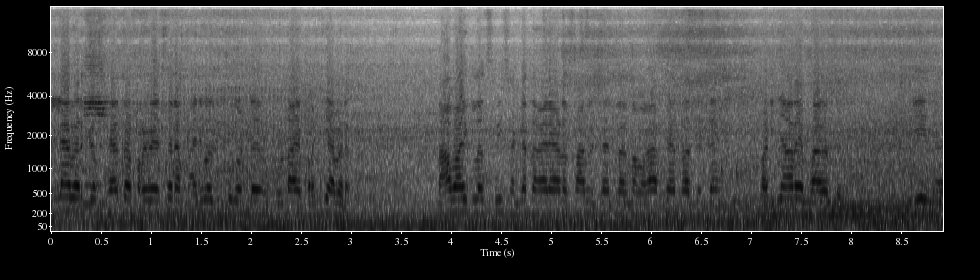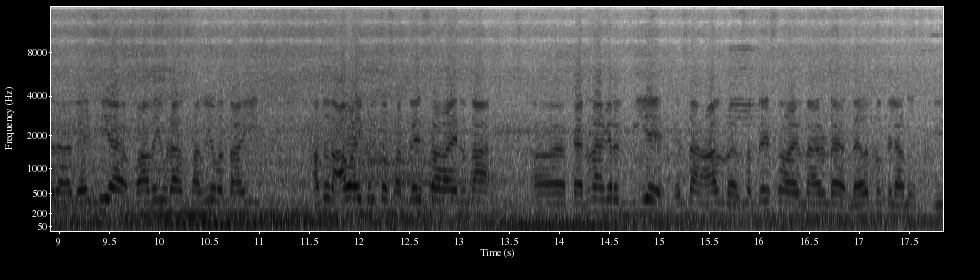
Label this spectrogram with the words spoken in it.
എല്ലാവർക്കും ക്ഷേത്രപ്രവേശനം അനുവദിച്ചുകൊണ്ട് ഉണ്ടായ പ്രഖ്യാപനം. നാവായിക്കുള്ള ശ്രീ ശങ്കരനാരായണ സ്വാമി ക്ഷേത്രം എന്ന മഹാക്ഷേത്രത്തിന്റെ പടിഞ്ഞാറേ ഭാഗത്ത് ഈ ദേശീയ പാതയുടെ സമീപത്തായി അത് നാവായിക്കുളത്തെ സബ് കരുണാകരൻ വി എ എന്ന ആളുടെ രജിസ്ട്രാറായിരുന്ന ആളുടെ നേതൃത്വത്തിലാണ് ഈ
